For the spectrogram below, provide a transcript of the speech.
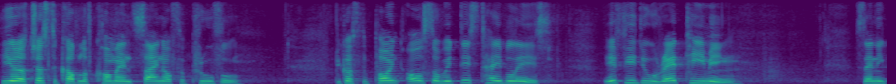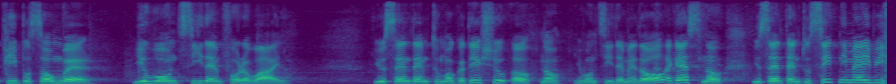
Here are just a couple of comments, sign off approval. Because the point also with this table is, if you do red teaming, sending people somewhere, you won't see them for a while. You send them to Mogadishu, oh no, you won't see them at all, I guess. No, you send them to Sydney maybe,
